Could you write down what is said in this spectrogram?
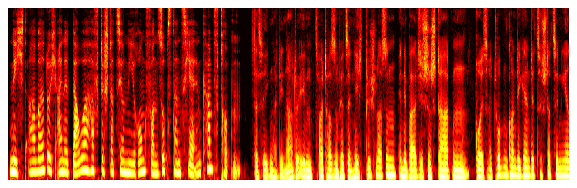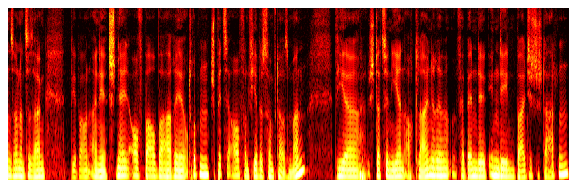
nicht aber durch eine dauerhafte Stationierung von substanziellen Kampftruppen. Deswegen hat die NATO eben 2014 nicht beschlossen, in den baltischen Staaten größere Truppenkontingente zu stationieren, sondern zu sagen, wir bauen eine schnell aufbaubare Truppenspitze auf von 4.000 bis 5.000 Mann. Wir stationieren auch kleinere Verbände in den baltischen Staaten,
